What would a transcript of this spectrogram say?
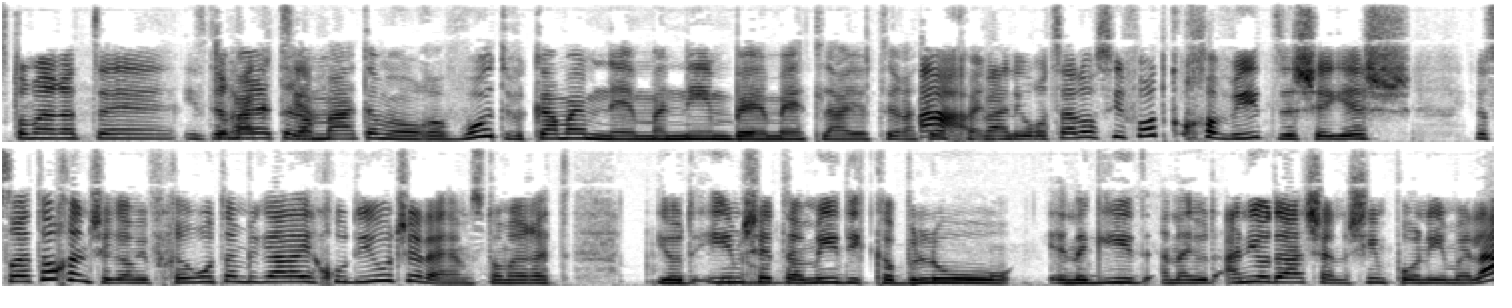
זאת אומרת אה, זאת אומרת אינטראקציה. רמת המעורבות וכמה הם נאמנים באמת ליוצר אה, התוכן. ואני רוצה להוסיף עוד כוכבית זה שיש יוצרי תוכן שגם יבחרו אותם בגלל הייחודיות שלהם זאת אומרת יודעים שתמיד יקבלו נגיד אני, יודע- אני יודעת שאנשים פונים אליי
